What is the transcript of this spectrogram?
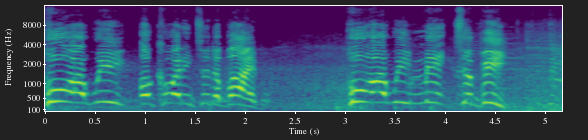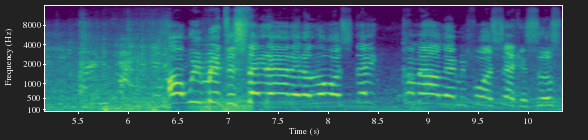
Who are we according to the Bible? Who are we meant to be? Are we meant to stay down at a lower state? Come out let me for a second, sister.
